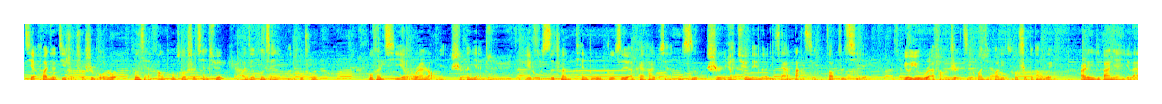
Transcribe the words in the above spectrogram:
且环境基础设施薄弱，风险防控措施欠缺，环境风险隐患突出，部分企业污染扰民十分严重。比如四川天竺竹资源开发有限公司是园区内的一家大型造纸企业，由于污染防治及环境管理措施不到位，二零一八年以来，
